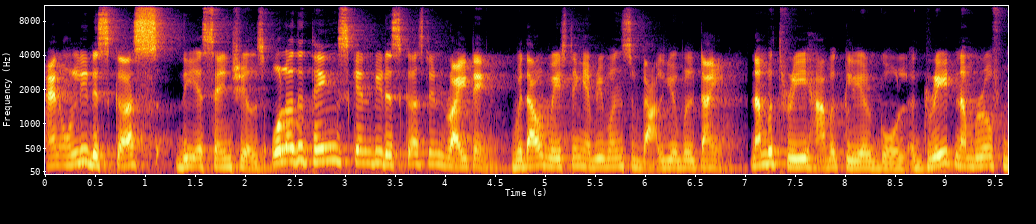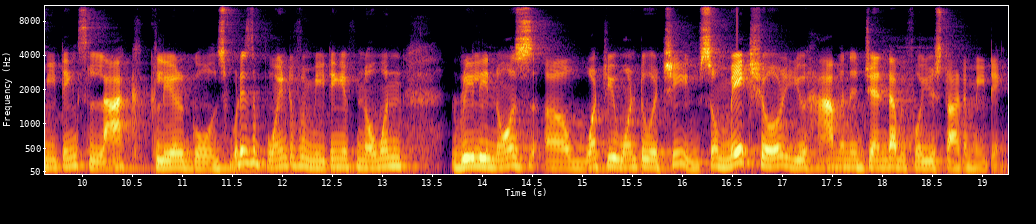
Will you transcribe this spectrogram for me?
and only discuss the essentials. All other things can be discussed in writing without wasting everyone's valuable time. Number three, have a clear goal. A great number of meetings lack clear goals. What is the point of a meeting if no one really knows uh, what you want to achieve. So make sure you have an agenda before you start a meeting.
